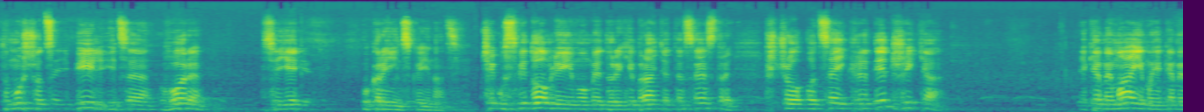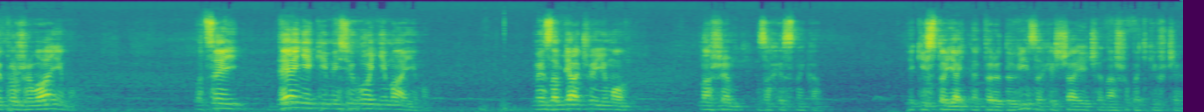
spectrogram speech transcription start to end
Тому що цей біль і це горе всієї української нації. Чи усвідомлюємо ми, дорогі браття та сестри, що оцей кредит життя, яке ми маємо, яке ми проживаємо, оцей день, який ми сьогодні маємо, ми завдячуємо нашим захисникам, які стоять на передовій, захищаючи нашу батьківщину.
